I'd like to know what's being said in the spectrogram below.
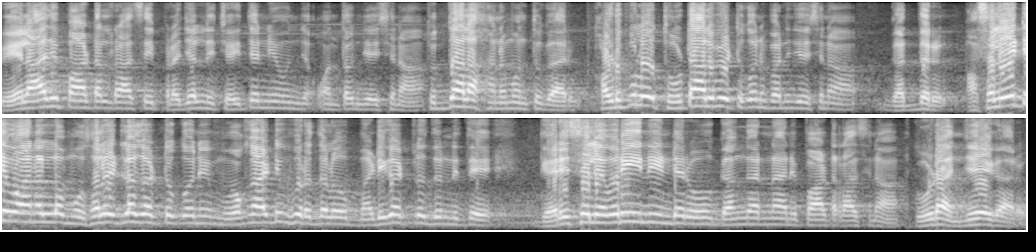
వేలాది పాటలు రాసి ప్రజల్ని చైతన్యవంతం చేసిన తుద్దాల హనుమంతు గారు. కడుపులో తోటాలు పెట్టుకొని పనిచేసిన గద్దరు. అసలేటి వానల్లో ముసలెట్ల కట్టుకొని మోకాటి బురదలో మడిగట్లు దున్నితే గరిసెలెవరీ నిండెరు గంగన్న అని పాట రాసిన గూడ అంజయ్య గారు.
